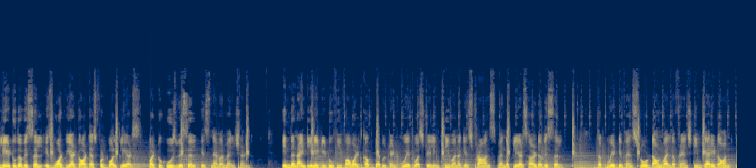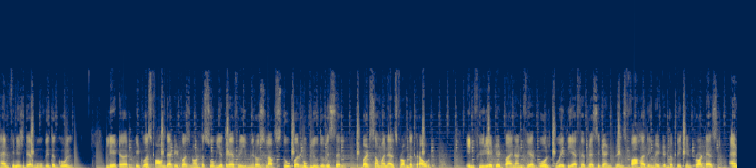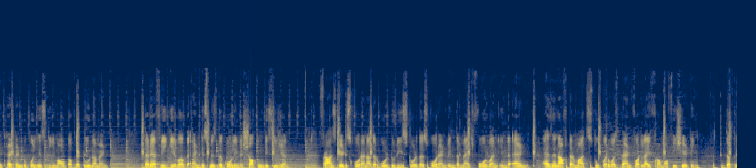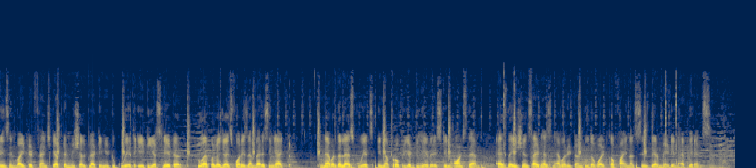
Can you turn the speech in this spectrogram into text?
Play to the whistle is what we are taught as football players, but to whose whistle is never mentioned. In the 1982 FIFA World Cup, debutant Kuwait was trailing 3 1 against France when the players heard a whistle. The Kuwait defense slowed down while the French team carried on and finished their move with a goal. Later, it was found that it was not the Soviet referee Miroslav Stupar who blew the whistle, but someone else from the crowd. Infuriated by an unfair goal, Kuwaiti FA president Prince Fahad invaded the pitch in protest and threatened to pull his team out of the tournament. The referee gave up and dismissed the goal in a shocking decision. France did score another goal to restore the score and win the match 4 1 in the end. As an aftermath, Stupar was banned for life from officiating. The prince invited French captain Michel Platini to Kuwait eight years later to apologize for his embarrassing act. Nevertheless, Kuwait's inappropriate behavior still haunts them, as the Asian side has never returned to the World Cup final since their maiden appearance.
